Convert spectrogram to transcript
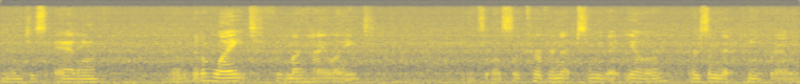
And I'm just adding a little bit of white for my highlight. It's also covering up some of that yellow, or some of that pink rather.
